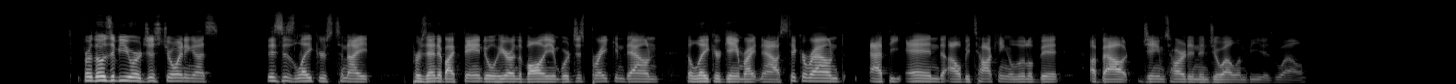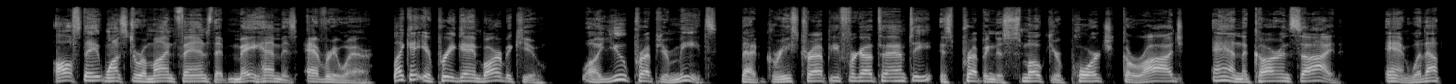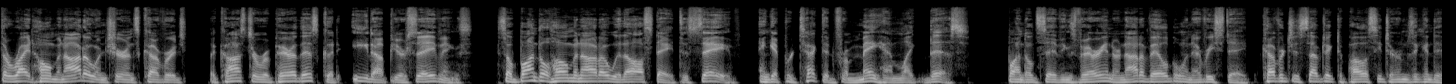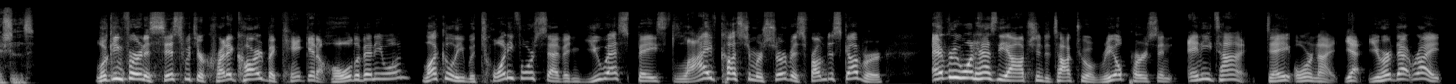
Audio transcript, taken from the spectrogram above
For those of you who are just joining us, this is Lakers Tonight, presented by FanDuel here on the volume. We're just breaking down the Laker game right now. Stick around at the end. I'll be talking a little bit about James Harden and Joel Embiid as well. Allstate wants to remind fans that mayhem is everywhere, like at your pregame barbecue. While you prep your meats, that grease trap you forgot to empty is prepping to smoke your porch, garage, and the car inside. And without the right home and auto insurance coverage, the cost to repair this could eat up your savings. So bundle home and auto with Allstate to save and get protected from mayhem like this. Bundled savings variant are not available in every state. Coverage is subject to policy terms and conditions. Looking for an assist with your credit card but can't get a hold of anyone? Luckily, with 24 7 US based live customer service from Discover, everyone has the option to talk to a real person anytime, day or night. Yeah, you heard that right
